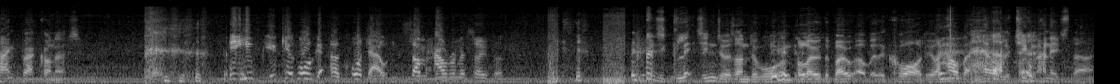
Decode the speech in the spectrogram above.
tank back on us. you, he get a quad, a quad out and somehow run us over. just glitch into us underwater and blow the boat up with a quad. You're like, how the hell did you manage that?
